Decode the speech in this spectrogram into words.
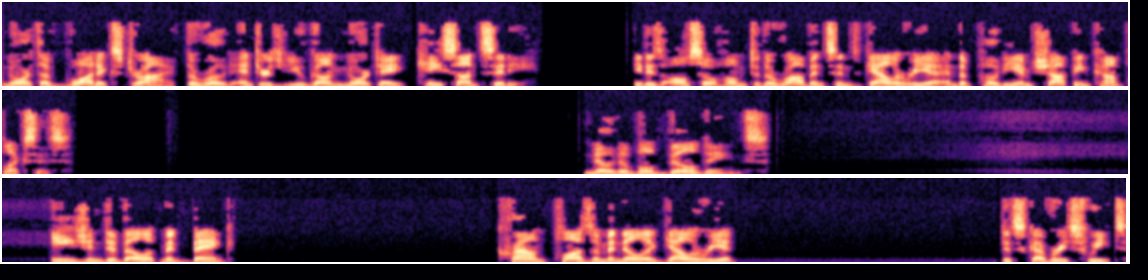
North of Guadix Drive, the road enters Ugong Norte, Quezon City. It is also home to the Robinsons Galleria and the Podium shopping complexes. Notable buildings. Asian Development Bank. Crowne Plaza Manila Galleria. Discovery Suites.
